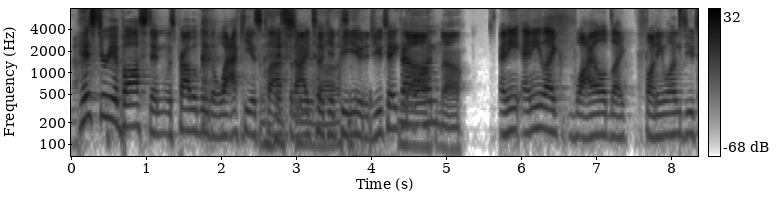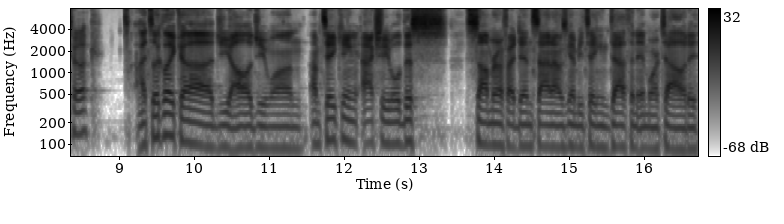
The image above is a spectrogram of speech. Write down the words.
No. history of Boston was probably the wackiest class that I took at Boston. BU. Did you take that no, one? no. Any any like wild like funny ones you took? I took like a geology one. I'm taking actually. Well, this summer, if I didn't sign, I was going to be taking death and immortality.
